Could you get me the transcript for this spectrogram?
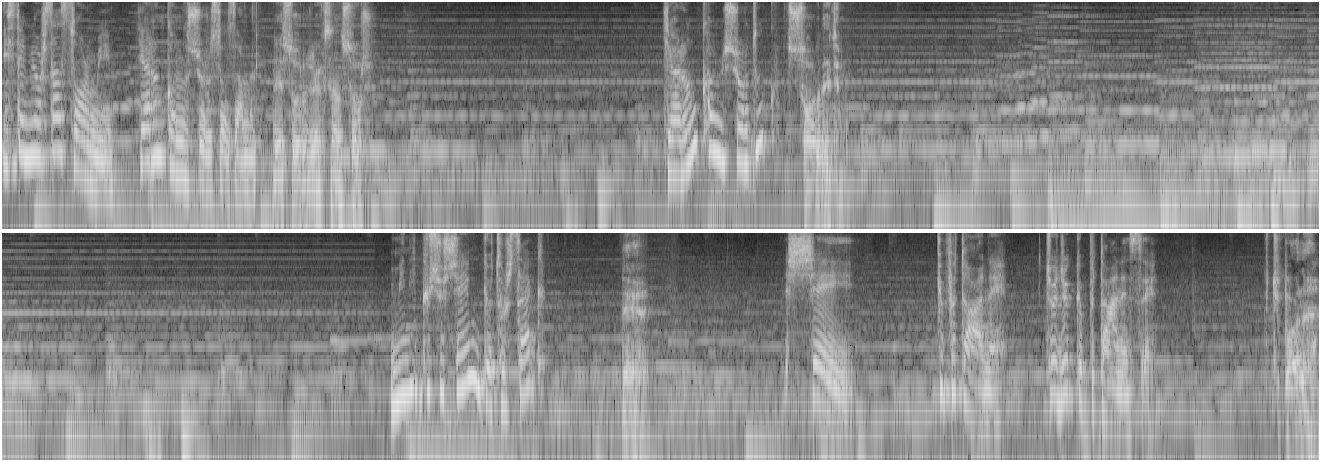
İstemiyorsan sormayayım. Yarın konuşuruz o zaman. Ne soracaksan sor. Yarın konuşurduk. Sor dedim. Minik küçük şey mi götürsek? Ne? Şey, küpütane. Çocuk küpütanesi. Kütüphane.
